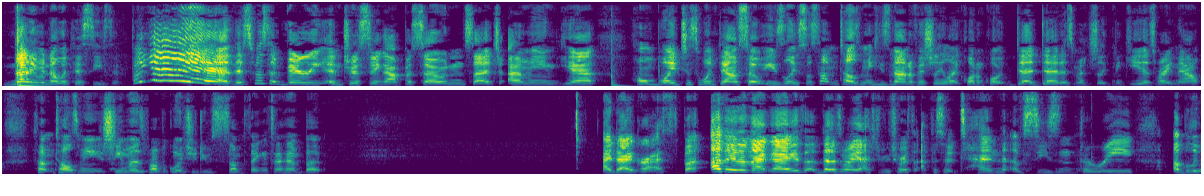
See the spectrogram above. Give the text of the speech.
Not even done with this season, but yeah, this was a very interesting episode and such. I mean, yeah homeboy just went down so easily. So something tells me he's not officially like quote unquote dead dead as much as I think he is right now. Something tells me Shima is probably going to do something to him, but I digress. But other than that, guys, that is my reaction towards episode 10 of season 3 of Blue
